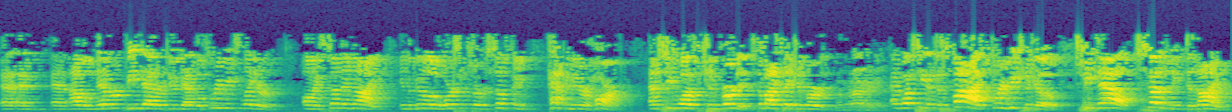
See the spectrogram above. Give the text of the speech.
And, and, and I will never be that or do that. Well, three weeks later, on a Sunday night, in the middle of a worship service, something happened in her heart. And she was converted. Somebody say converted. And what she had despised three weeks ago, she now suddenly desired.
